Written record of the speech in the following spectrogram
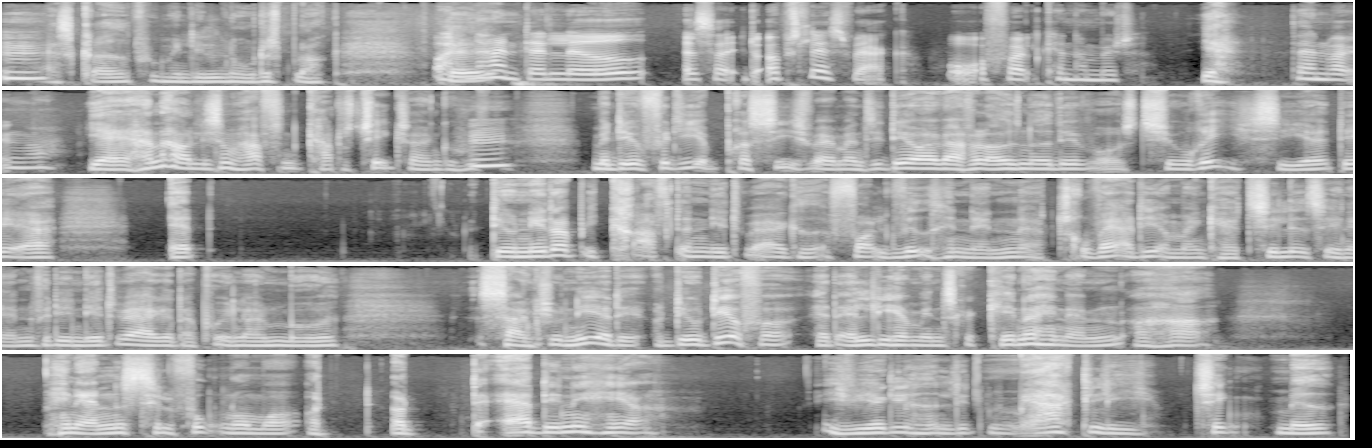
Mm. er skrevet på min lille notesblok. Og han Øh. har endda lavet altså et opslagsværk over folk, han har mødt. Ja. Da han var yngre. Ja, han har jo ligesom haft sådan en kartotek, så han kan huske Mm. Men det er jo fordi, at præcis hvad man siger, det er jo i hvert fald også noget af det, vores teori siger, det er, at det er jo netop i kraft af netværket, at folk ved hinanden er troværdige, og man kan have tillid til hinanden, fordi netværket, der på en eller anden måde sanktionere det. Og det er jo derfor, at alle de her mennesker kender hinanden og har hinandens telefonnummer. Og, og der er denne her i virkeligheden lidt mærkelige ting med,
